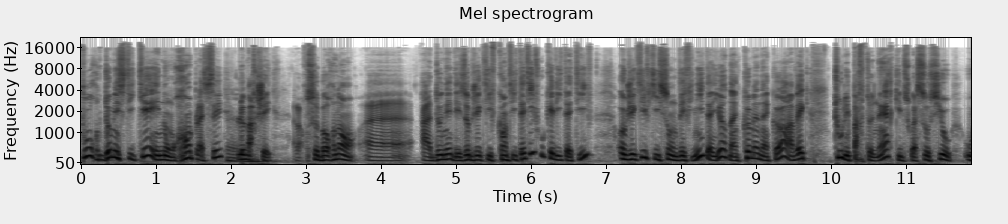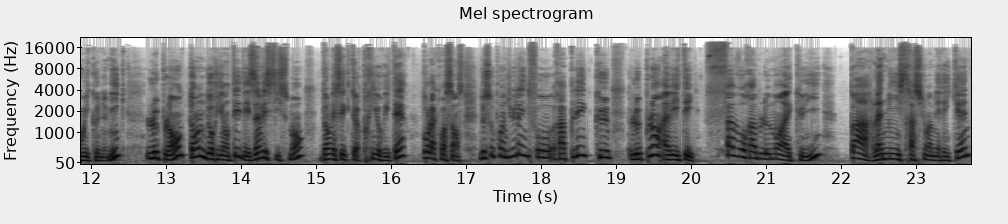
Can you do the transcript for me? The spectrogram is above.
pour domestiquer et non remplacer Mmh. le marché. Alors, se bornant euh, à donner des objectifs quantitatifs ou qualitatifs, objectifs qui sont définis d'ailleurs d'un commun accord avec tous les partenaires, qu'ils soient sociaux ou économiques, le plan tente d'orienter des investissements dans les secteurs prioritaires pour la croissance. De ce point de vue-là, il faut rappeler que le plan avait été favorablement accueilli par l'administration américaine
